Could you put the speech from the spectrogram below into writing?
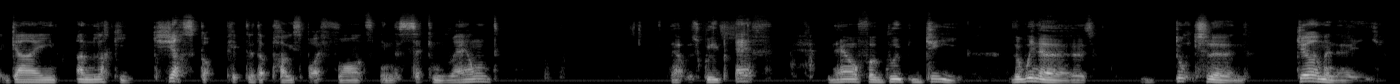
again, unlucky, just got pipped at the post by France in the second round. That was Group F. Now for Group G. The winners, Deutschland, Germany,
